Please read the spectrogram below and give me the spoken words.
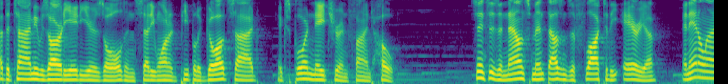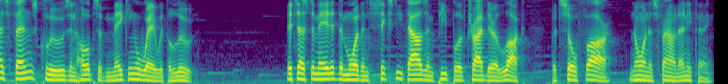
at the time, he was already 80 years old and said he wanted people to go outside, explore nature, and find hope. Since his announcement, thousands have flocked to the area and analyzed Fenn's clues in hopes of making away with the loot. It's estimated that more than 60,000 people have tried their luck, but so far, no one has found anything.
